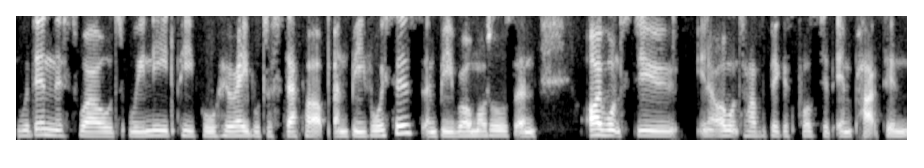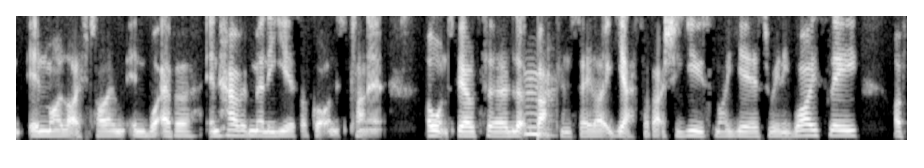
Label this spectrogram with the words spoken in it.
within this world we need people who are able to step up and be voices and be role models and i want to do you know i want to have the biggest positive impact in in my lifetime in whatever in however many years i've got on this planet i want to be able to look mm. back and say like yes i've actually used my years really wisely I've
